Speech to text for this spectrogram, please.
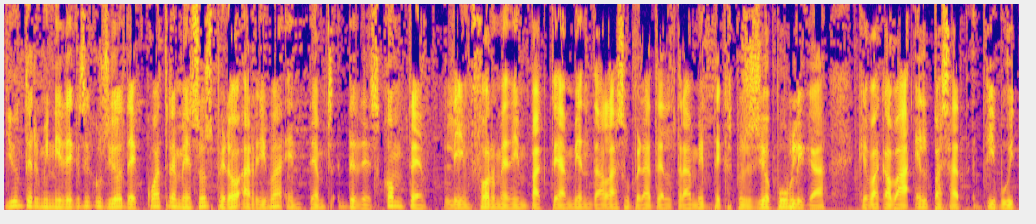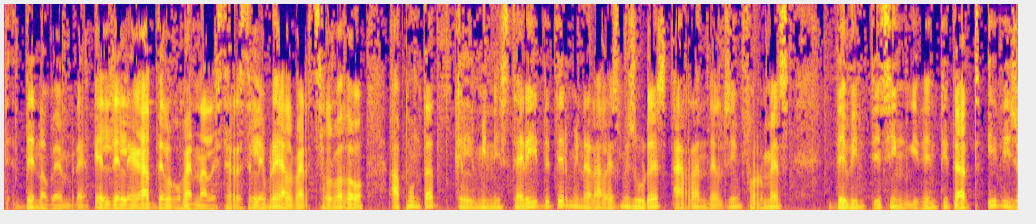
i un termini d'execució de 4 mesos, però arriba en temps de descompte. L'informe d'impacte ambiental ha superat el tràmit d'exposició pública, que va acabar el passat 18 de novembre. El delegat del govern a les Terres de l'Ebre, Albert Salvador, ha apuntat que el Ministeri determinarà les mesures arran dels informes de 25 identitats i dijous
